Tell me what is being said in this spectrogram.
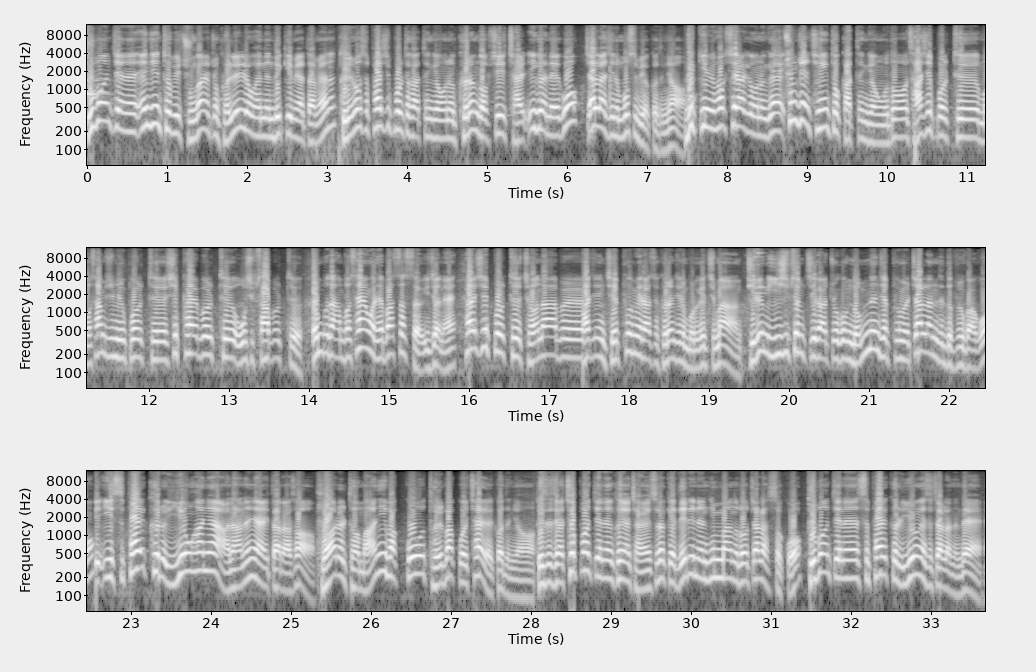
두 번째는 엔진톱이 중간에 좀 걸리려고 했는 느낌이었다면 그린호스 80V 같은 경우는 그런 거 없이 잘 이겨내고 잘라지는 모습이었거든요. 느낌이 확실하게 오는 게 충전 체인톱 같은 경우도 40V, 뭐 36V, 18V, 54V 전부 다 한번 사용을 해봤었어요 이전에. 80V 전압을 가진 제품이라서 그런지는 모르겠지만 기름이 20cm가 조금 넘는 제품을 잘랐는데도 불구하고 이 스파이크를 이용하냐 안 하느냐에 따라서 부하를 더 많이 받고 덜 받고의 차이가 있거든요. 그래서 제가 첫 번째는 그냥 자연스럽게 내리는 힘만으로 잘랐었고 두 번째는 스파이크를 이용해서 잘랐는데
